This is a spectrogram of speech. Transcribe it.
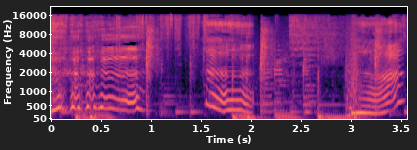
huh?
